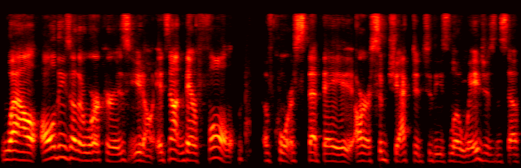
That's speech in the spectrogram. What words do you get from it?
while all these other workers, you know, it's not their fault, of course, that they are subjected to these low wages and stuff,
